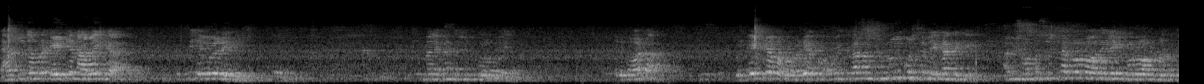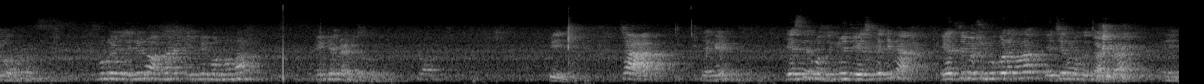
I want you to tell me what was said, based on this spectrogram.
এখন যদি আমরা এইটা না লেখা এইভাবে লিখি। এখান থেকে শুরু করব। এরকম হয় না? এইটা করব এটা কারণ শুরুই করছিলাম এখান থেকে। আমি সর্ব চেষ্টা করব আমাদের এই ঘরে অল্প করতে পারব শুরু হয়ে এই আমরা এইটা করব না এইটা প্র্যাকটিস করব। চার, দেখেন এস এর মতো ইংরেজি এস দেখি না? এস থেকে শুরু করে আমরা এস এর মতো চারটা এই।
